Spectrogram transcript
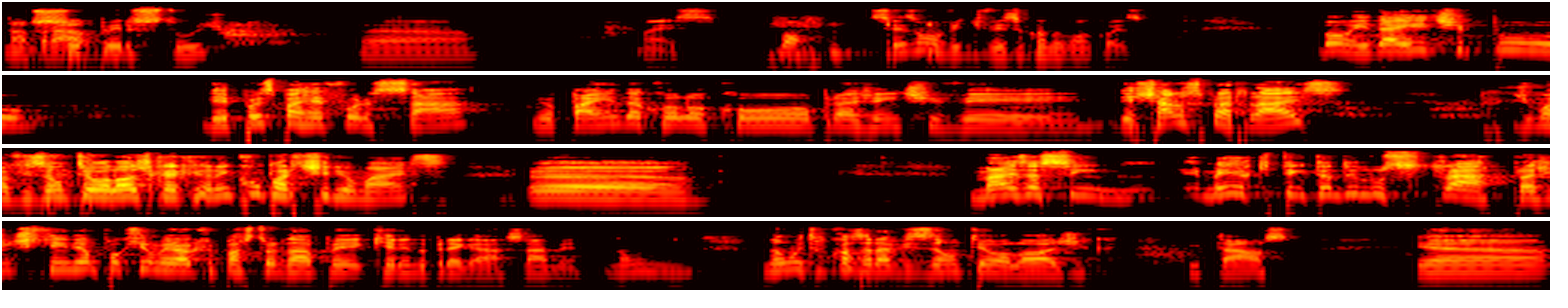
Tá num bravo. super estúdio. Ah, mas, bom, vocês vão ouvir de vez em quando alguma coisa. Bom, e daí, tipo, depois pra reforçar, meu pai ainda colocou pra gente ver Deixá-los pra trás, de uma visão teológica que eu nem compartilho mais. Ah, mas, assim, meio que tentando ilustrar, pra gente entender um pouquinho melhor o que o pastor tava querendo pregar, sabe? Não, não muito por causa da visão teológica e tal. Ah,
